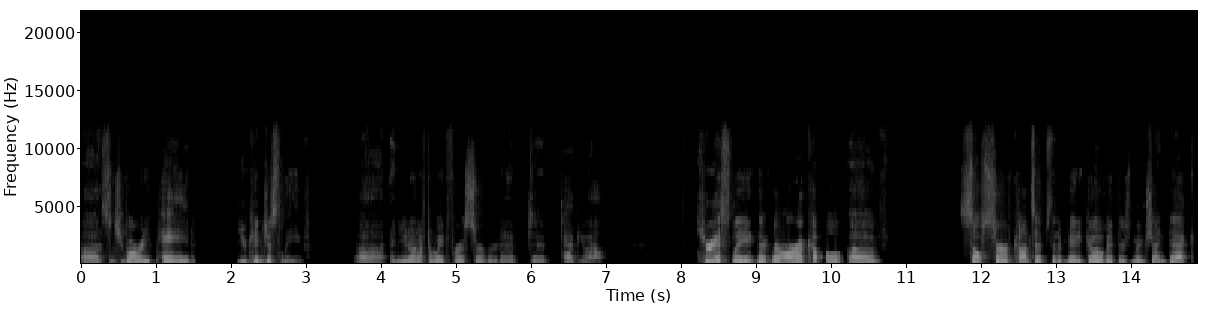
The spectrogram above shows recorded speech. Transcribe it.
uh, since you've already paid, you can just leave. Uh, and you don't have to wait for a server to, to tab you out. Curiously, there, there are a couple of self serve concepts that have made a go of it. There's Moonshine Deck,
